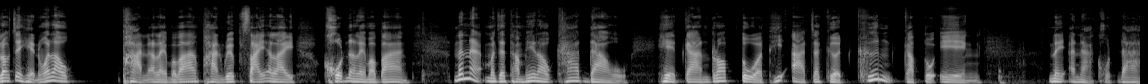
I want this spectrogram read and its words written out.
เราจะเห็นว่าเราผ่านอะไรมาบ้าง ผ่านเว็บไซต์อะไร ค้นอะไรมาบ้าง นั่นน่ะมันจะทำให้เราคาดเดา เหตุการณ์รอบตัวที่อาจจะเกิดขึ้นกับตัวเอง ในอนาคตได้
